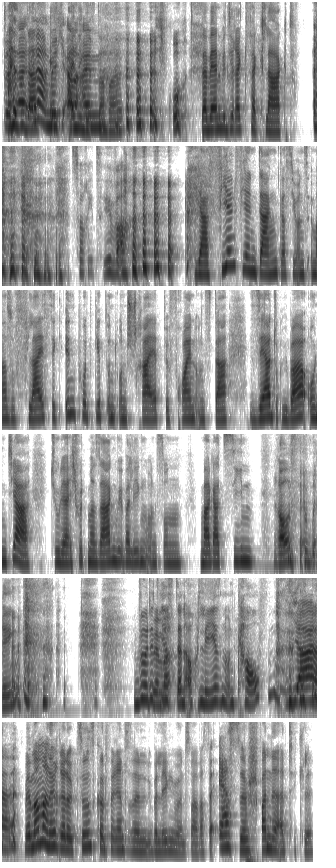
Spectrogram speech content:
Das Also erinnert mich an einiges einen dabei. Spruch. Da werden wir direkt verklagt. Sorry, Zeva. Ja, vielen, vielen Dank, dass ihr uns immer so fleißig Input gibt und uns schreibt. Wir freuen uns da sehr drüber. Und ja, Julia, ich würde mal sagen, wir überlegen uns so ein Magazin rauszubringen. Würdet ihr es dann auch lesen und kaufen? Ja, wir machen mal eine Redaktionskonferenz und dann überlegen wir uns mal, was der erste spannende Artikel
